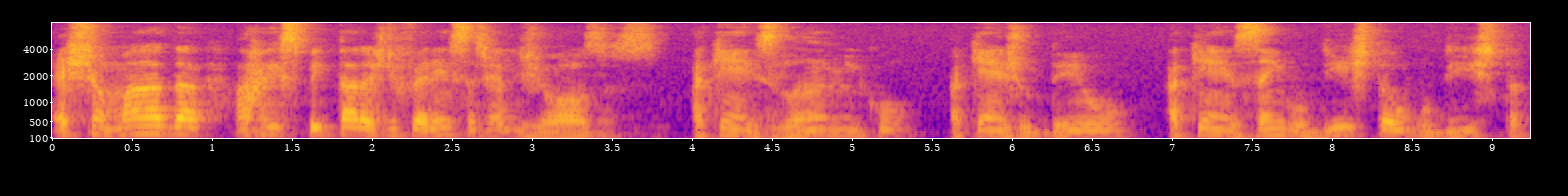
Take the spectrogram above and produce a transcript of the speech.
é chamada a respeitar as diferenças religiosas. A quem é islâmico, a quem é judeu, a quem é zen budista ou budista,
